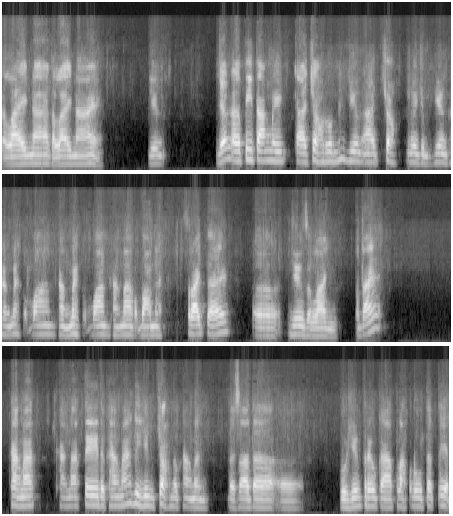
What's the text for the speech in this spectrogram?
កន្លែងណាកន្លែងណាឯងយើងអញ្ចឹងទីតាំងនៃការចោះរុននេះយើងអាចចោះនៅចំហៀងខាងនេះក៏បានខាងនេះក៏បានខាងណាក៏បានដែរស្រេចតែយើងស្រឡាញ់ប៉ុន្តែខាងណាខាងណាទេទៅខាងណាគឺយើងចោះនៅខាងហ្នឹងដោយសារតែ ព្រោះយើងត្រូវការផ្លាស់ប្ដូរទឹកទៀត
